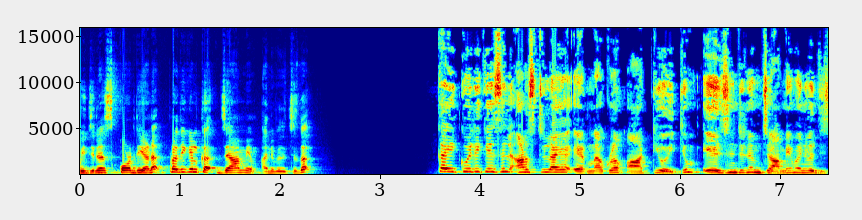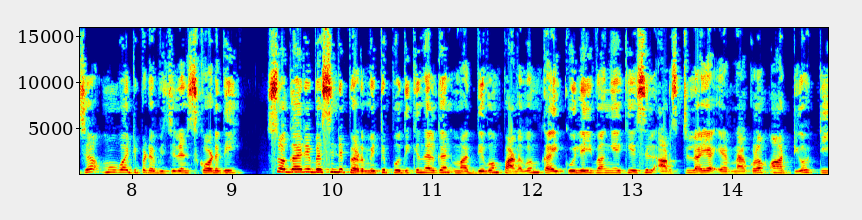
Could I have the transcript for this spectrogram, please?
വിജിലൻസ് കോടതിയാണ് പ്രതികൾക്ക് ജാമ്യം അനുവദിച്ചത്. കൈക്കൂലി കേസിൽ അറസ്റ്റിലായ എറണാകുളം ആർ ടി ഒയ്ക്കും ഏജന്റിനും ജാമ്യം അനുവദിച്ച മൂവാറ്റുപുഴ വിജിലൻസ് കോടതി. സ്വകാര്യ ബസിന്റെ പെർമിറ്റ് പുതുക്കി നൽകാൻ മദ്യവും പണവും കൈക്കൂലിയായി വാങ്ങിയ കേസിൽ അറസ്റ്റിലായ Ernakulam R T O T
